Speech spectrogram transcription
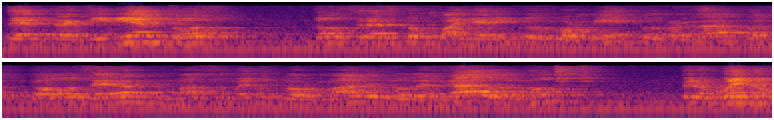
de entre 500, dos, tres compañeritos gorditos, ¿verdad? Pues todos eran más o menos normales o delgados, ¿no? Pero bueno,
